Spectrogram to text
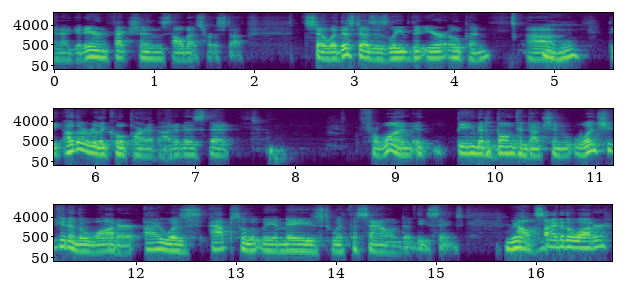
and I get ear infections, all that sort of stuff. So what this does is leave the ear open. Um, Mhm. The other really cool part about it is that, for one, it, being that it's bone conduction, once you get in the water, I was absolutely amazed with the sound of these things. Really? Outside of the water,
